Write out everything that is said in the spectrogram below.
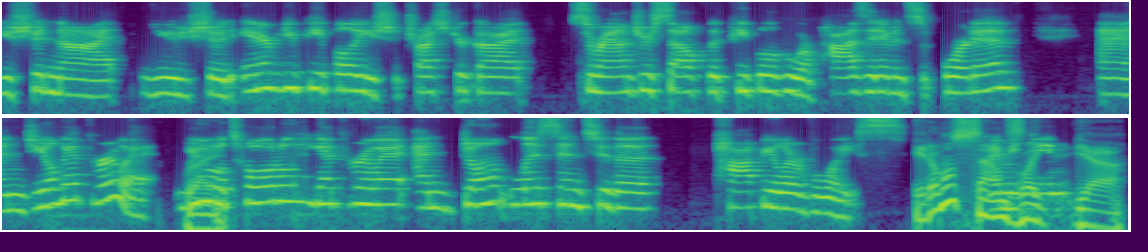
You should not. You should interview people. You should trust your gut. Surround yourself with people who are positive and supportive, and you'll get through it. You will totally get through it. And don't listen to the popular voice. It almost sounds I mean, like, yeah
